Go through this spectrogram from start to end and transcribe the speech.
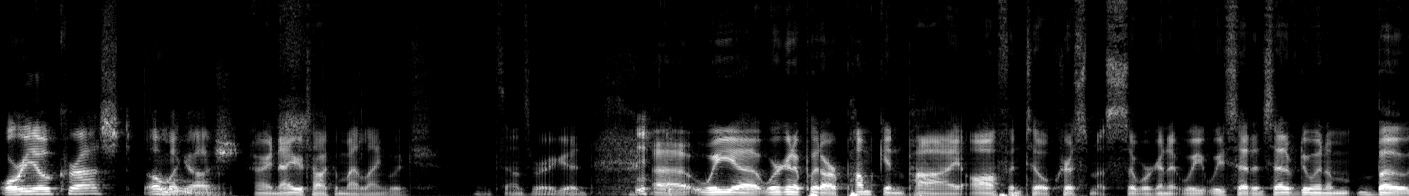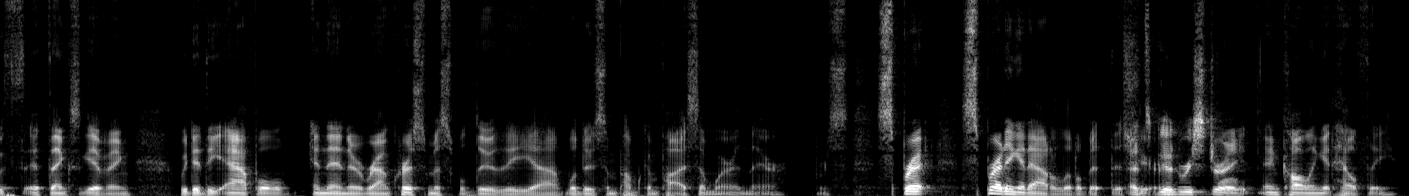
Oreo crust. Oh Ooh. my gosh! All right, now you're talking my language. It sounds very good. Uh, we uh, we're going to put our pumpkin pie off until Christmas. So we're gonna we we said instead of doing them both at Thanksgiving, we did the apple, and then around Christmas we'll do the uh, we'll do some pumpkin pie somewhere in there. We're spread spreading it out a little bit this That's year. That's good restraint and calling it healthy.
